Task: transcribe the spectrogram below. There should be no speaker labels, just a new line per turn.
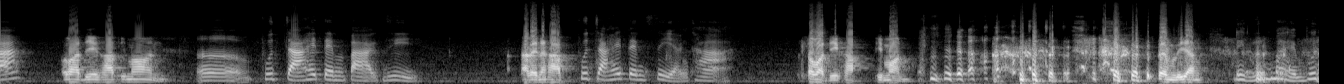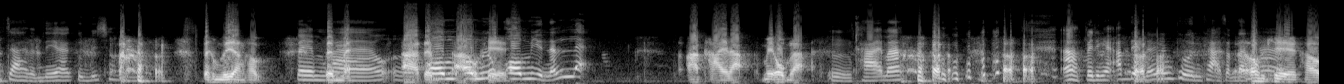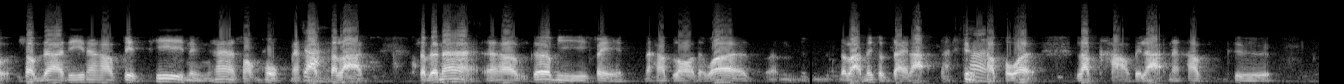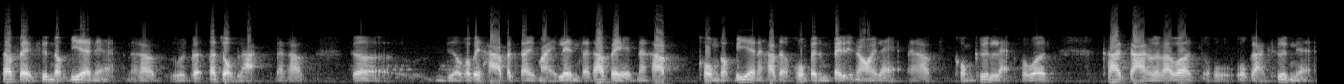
คะ
สวัสดีครับพี่ม่อน
เออพูดจาให้เต็มปากสิ
อะไรนะครับ
พูดจาให้เต็มเสียงค่ะ
สวัสดีครับพี่ม่อน เต็มหรือยัง
เด็กรุ่นใหม่พูดจาแบบนี้ค่ะคุณผู้ชม
เต็มหรือยังครับ
เต็ม
เต็มไหม
แล้วเออ
อ่าเต็ม
อม
อ่า
อม
โอเค
ลูกอมอยู่นั่นแหละ
อาคายละ ไม่อมละ
อืมคลายมาอะเป็นยังไงอัปเดตเรื่องนักทุนค่ะสัปดาห์ห
โอ
น้า
เคครับ สัปดาห์นี้นะครับ ปิดที่หนึ่งห้าสองหกนะครับ
จ้ะ
ตลาดสัปดาห์หน้านะครับ ก็มีเฟดนะครับ รอแต่ว่าตลาดไม่สนใจละนะครับ เพราะว่ารับข่าวไปละนะครับ คือถ้าเฟดขึ้นดอกเบี้ยเนี่ยนะครับก็ก็จบละนะครับ ก็เดี๋ยวก็ไปหาปัจจัยใหม่เล่นแต่ถ้าเฟดนะครับ คงดอกเบี้ยนะครับ แต่คงเป็นไปได้น้อยแหละนะครับ คงขึ้นแหละ เพราะว่าคาดการณ์ไว้แล้วว่าโอ้โหโอกาสขึ้นเนี่ย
